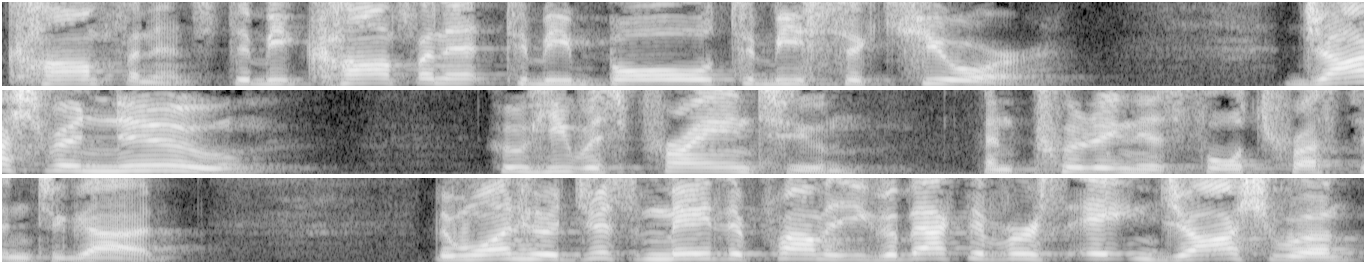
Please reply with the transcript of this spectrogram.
Confidence. To be confident, to be bold, to be secure. Joshua knew who he was praying to and putting his full trust into God. The one who had just made the promise. You go back to verse 8 in Joshua,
